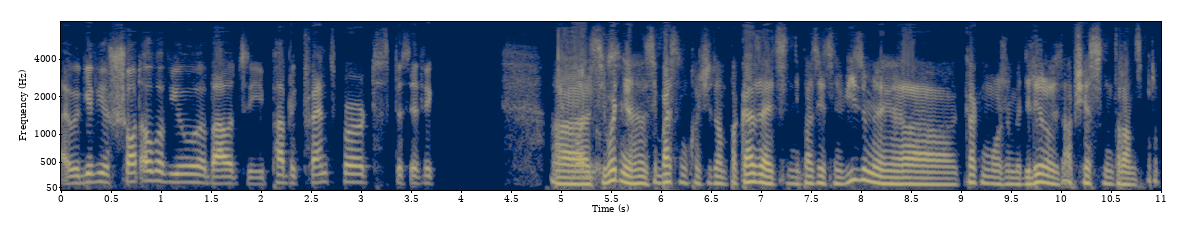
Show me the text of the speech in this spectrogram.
I will give you a short overview about the public transport specific Сегодня Себастьян хочет вам показать непосредственно в визуме, как мы можем моделировать общественный транспорт.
